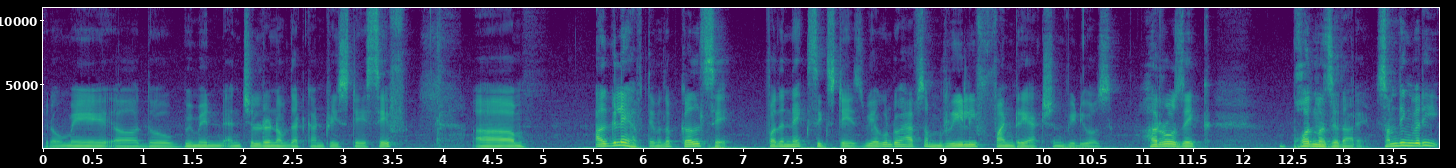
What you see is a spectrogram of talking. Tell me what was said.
you know may uh, the women and children of that country stay safe um, अगले हफ्ते मतलब कल से for the next six days we are going to have some really fun reaction videos हर रोज़ एक बहुत मज़ेदार है something very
